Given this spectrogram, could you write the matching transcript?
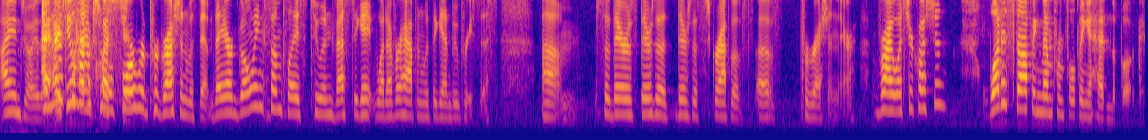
I enjoy them. and I there's do some have a actual question. forward progression with them. They are going someplace to investigate whatever happened with the Genbu priestess. Um, so there's there's a there's a scrap of of progression there. Right, what's your question? What is stopping them from flipping ahead in the book?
